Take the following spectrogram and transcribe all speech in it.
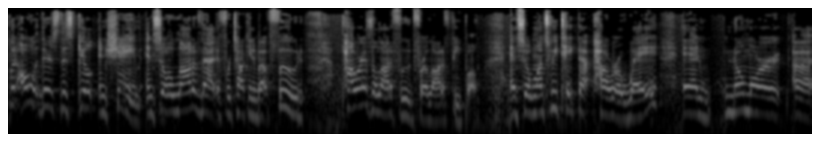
But oh, there's this guilt and shame. And so a lot of that, if we're talking about food, power has a lot of food for a lot of people. And so once we take that power away and no more, uh,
